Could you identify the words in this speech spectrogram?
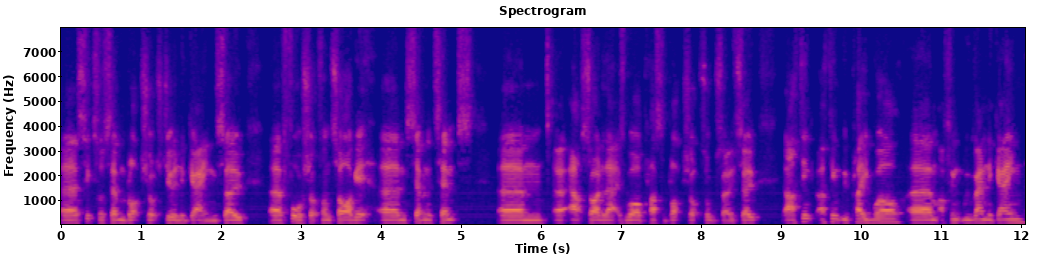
Uh, six or seven block shots during the game. So uh, four shots on target, um, seven attempts um, uh, outside of that as well, plus the block shots also. So I think I think we played well. Um, I think we ran the game,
